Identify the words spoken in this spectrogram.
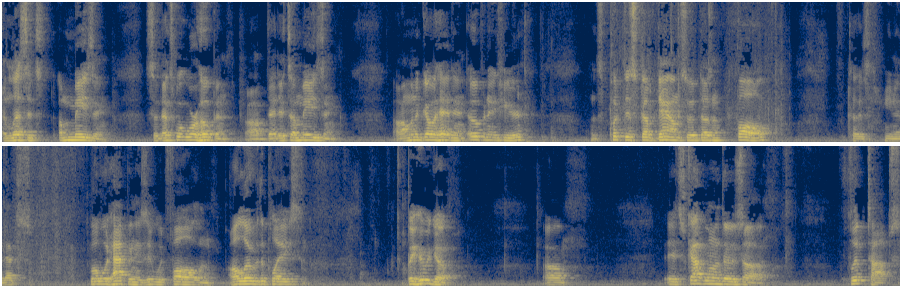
unless it's amazing. So that's what we're hoping, uh, that it's amazing. I'm gonna go ahead and open it here. Let's put this stuff down so it doesn't fall. Because, you know, that's what would happen is it would fall and all over the place. But here we go. Um, it's got one of those uh, flip tops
